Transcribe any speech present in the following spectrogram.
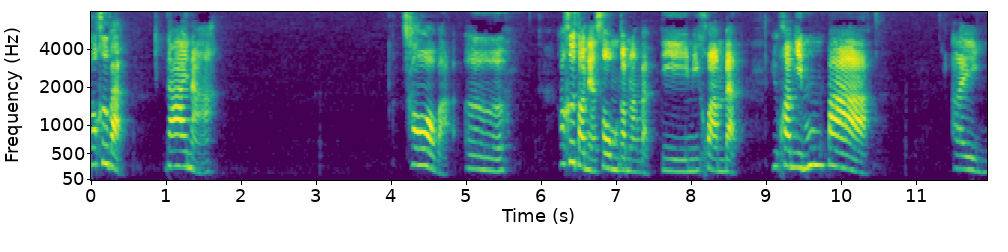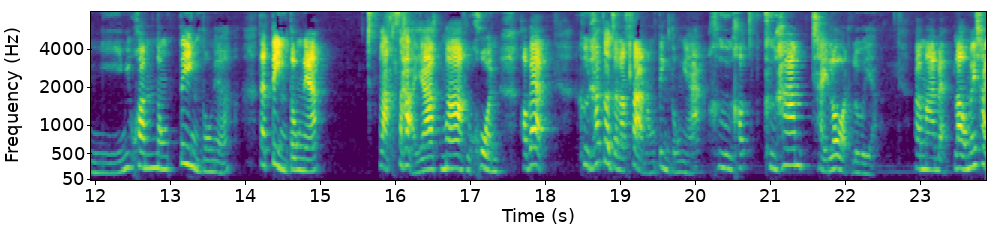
ก็คือแบบได้นะ ชอบอะ เออ ก็คือตอนเนี้ยทรงกำลังแบบดี มีความแบบ มีความยิ้มมุมปาก อะไรอย่างงี้ มีความน้องติ่งตรงเนี้ย แต่ติ่งตรงเนี้ย รักษายากมากทุกคน เพราะแบบคือถ้าเกิดจะรักษาน้องติ่งตรงเนี้ยคือเขาคือห้ามใช้หลอดเลยอะประมาณแบบเราไม่ใช้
